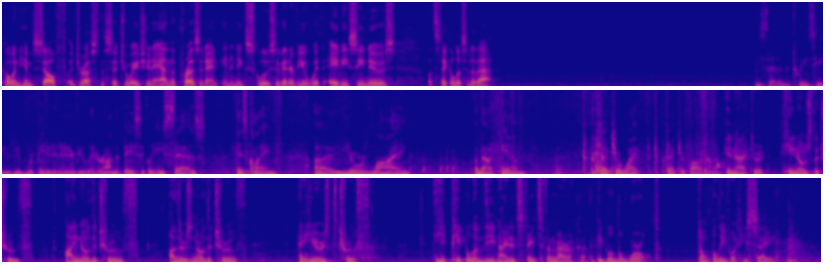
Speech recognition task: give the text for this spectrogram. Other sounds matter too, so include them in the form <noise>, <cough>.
Cohen himself addressed the situation and the president in an exclusive interview with ABC News. Let's take a listen to that. He said in the tweets, he repeated in an interview later on, that basically he says, his claim, uh, you're lying about him to protect your wife, to protect your father in law. Inaccurate. He knows the truth. I know the truth. Others know the truth. And here is the truth the people of the United States of America, the people of the world, don't believe what he's saying.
